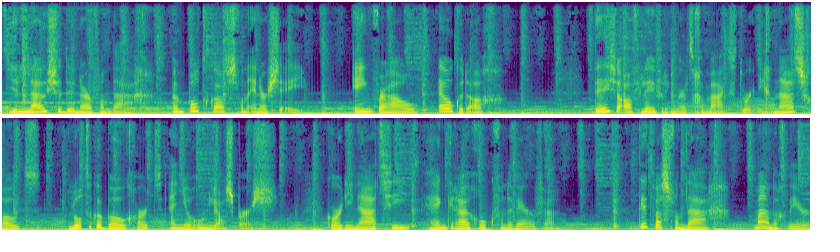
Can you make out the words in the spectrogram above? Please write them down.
Je luisterde naar vandaag, een podcast van NRC. Eén verhaal, elke dag. Deze aflevering werd gemaakt door Ignaat Schoot, Lotteke Bogert en Jeroen Jaspers. Coördinatie Henk Ruigrok van de Werven. Dit was vandaag, maandag weer.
